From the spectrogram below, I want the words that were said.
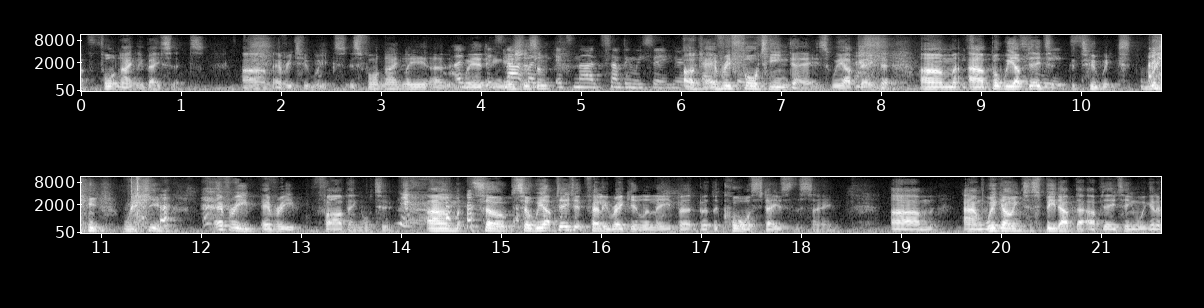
a fortnightly basis. Um, every two weeks. Is fortnightly a Uh, weird it's not Englishism? like, it's not something we say here. Okay, every States. 14 days we update it. Um, uh, but we update it weeks. two weeks. We, we, every every farthing or two. Um, so so we update it fairly regularly, but but the core stays the same. Um, and we're going to speed up that updating. We're going to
